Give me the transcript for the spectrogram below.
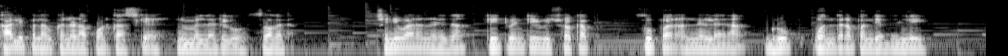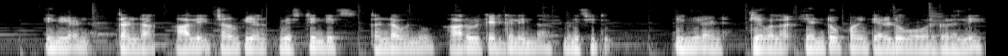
ಖಾಲಿ ಪಲಾವ್ ಕನ್ನಡ ಪಾಡ್ಕಾಸ್ಟ್ಗೆ ನಿಮ್ಮೆಲ್ಲರಿಗೂ ಸ್ವಾಗತ. ಶನಿವಾರ ನಡೆದ ಟಿ ಟ್ವೆಂಟಿ ವಿಶ್ವಕಪ್ ಸೂಪರ್ ಹನ್ನೆರಡರ ಗ್ರೂಪ್ ಒಂದರ ಪಂದ್ಯದಲ್ಲಿ ಇಂಗ್ಲೆಂಡ್ ತಂಡ ಹಾಲಿ ಚಾಂಪಿಯನ್ ವೆಸ್ಟ್ ಇಂಡೀಸ್ ತಂಡವನ್ನು ಆರು ವಿಕೆಟ್ಗಳಿಂದ ಮಣಿಸಿತು. ಇಂಗ್ಲೆಂಡ್ ಕೇವಲ ಎಂಟು ಪಾಯಿಂಟ್ ಎರಡು ಓವರ್ಗಳಲ್ಲಿ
